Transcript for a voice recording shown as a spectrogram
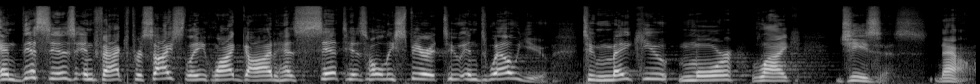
And this is, in fact, precisely why God has sent His Holy Spirit to indwell you, to make you more like Jesus. Now,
